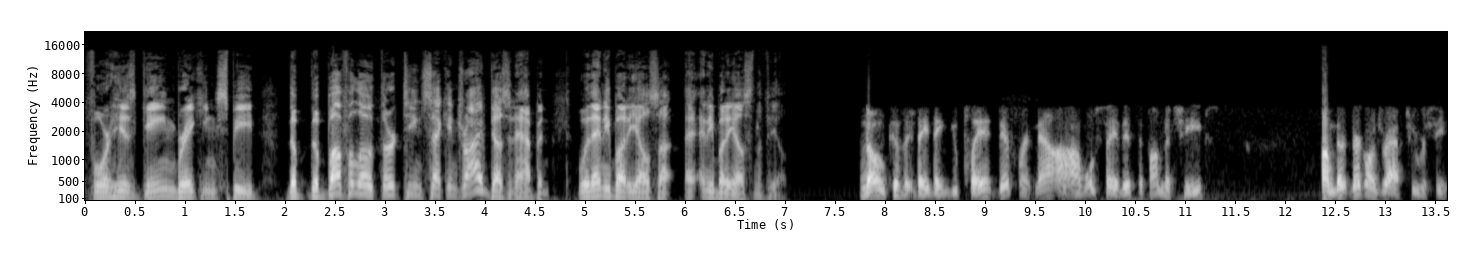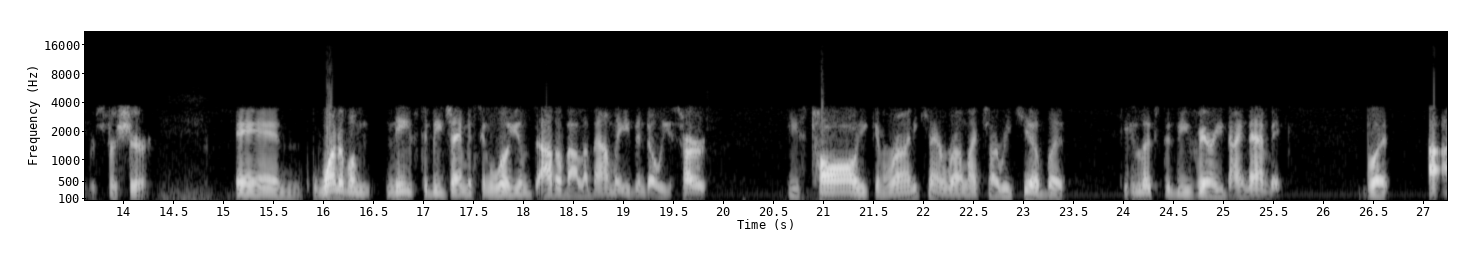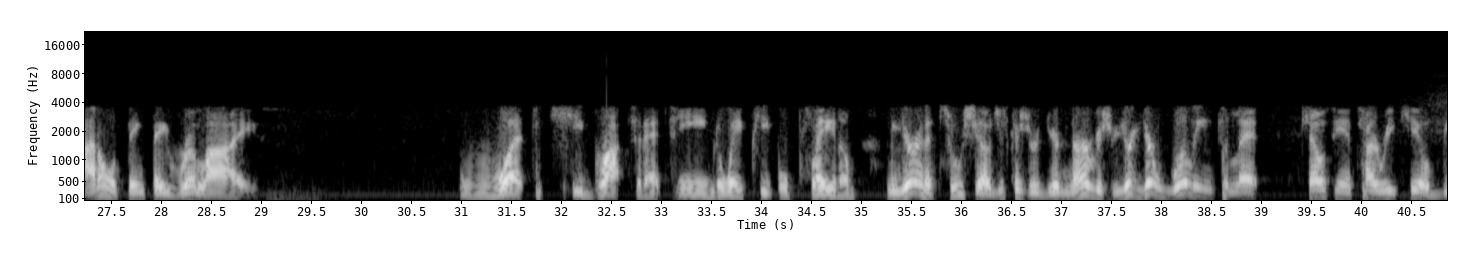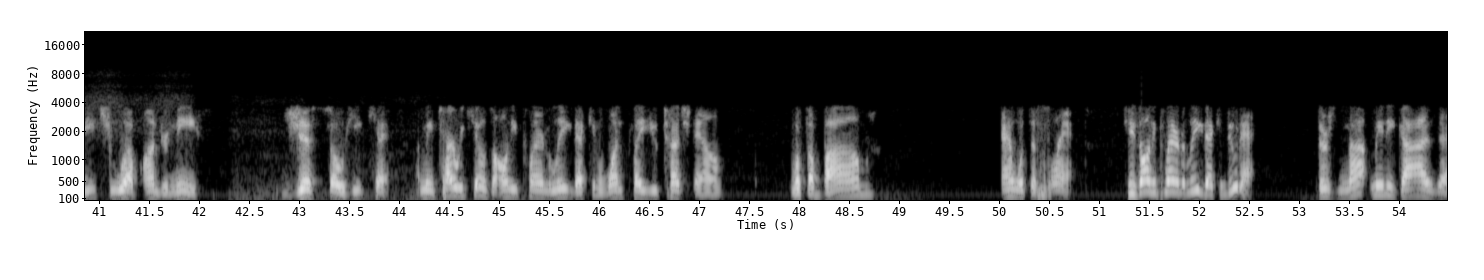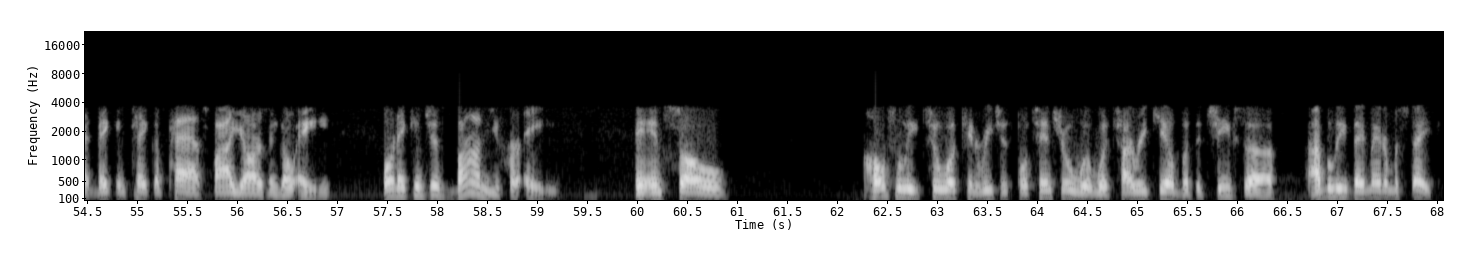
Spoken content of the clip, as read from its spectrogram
for his game-breaking speed. The the Buffalo 13-second drive doesn't happen with anybody else uh, anybody else in the field. No, because they, they you play it different. Now I will say this: if I'm the Chiefs, um, they're, they're going to draft two receivers for sure and one of them needs to be Jameson Williams out of Alabama, even though he's hurt. He's tall, he can run. He can't run like Tyreek Hill, but he looks to be very dynamic. But I, I don't think they realize what he brought to that team, the way people played him. I mean, you're in a two shell just because you're you're nervous. You're you're willing to let Kelce and Tyreek Hill beat you up underneath just so he can. I mean, Tyreek is the only player in the league that can one play you touchdown with a bomb and with a slant. He's the only player in the league that can do that. There's not many guys that they can take a pass five yards and go 80, or they can just bomb you for 80. And, so hopefully Tua can reach his potential with, with Tyreek Hill, but the Chiefs, uh, I believe they made a mistake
